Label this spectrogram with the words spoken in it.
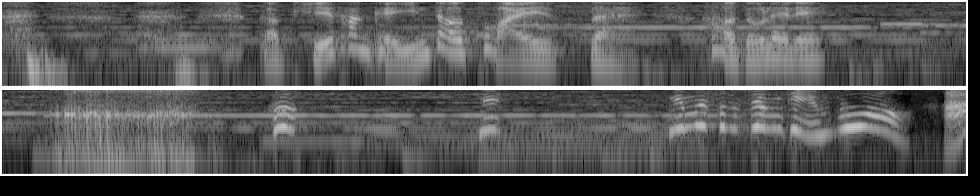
个屁堂客阴道拽死，好多来的。你你们是不是想玷污我？啊？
